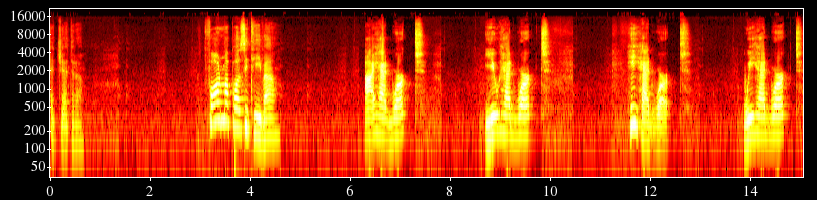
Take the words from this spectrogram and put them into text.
etc. Forma positiva. I had worked. You had worked. He had worked. We had worked.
